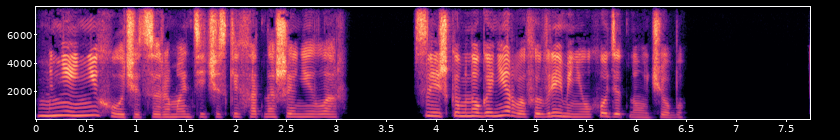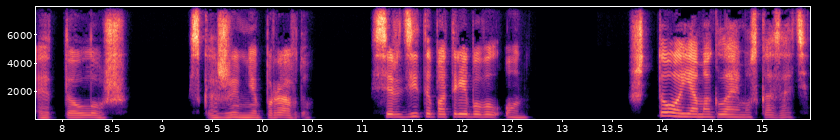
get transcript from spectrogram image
Мне не хочется романтических отношений, Лар. Слишком много нервов и времени уходит на учебу. Это ложь. Скажи мне правду. Сердито потребовал он. Что я могла ему сказать?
